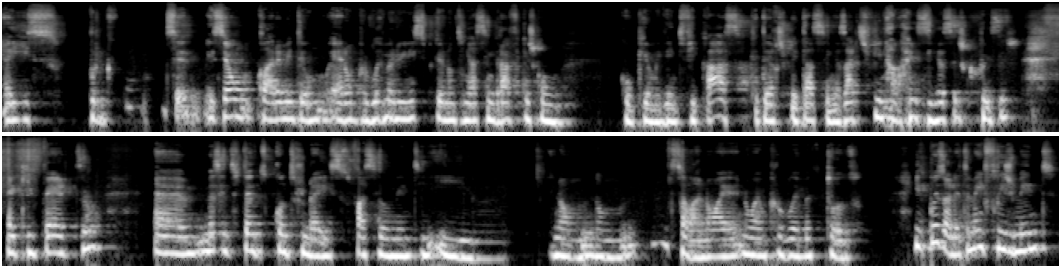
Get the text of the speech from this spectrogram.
a isso, porque isso é um, claramente é um, era um problema no início porque eu não tinha assim gráficas com, com que eu me identificasse, que até respeitassem as artes finais e essas coisas aqui perto. Um, mas entretanto contornei isso facilmente e, e não, não, sei lá, não é, não é um problema de todo. E depois, olha, também infelizmente,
